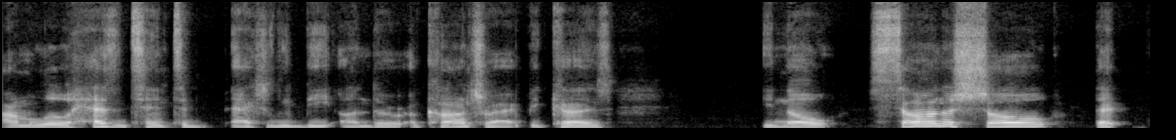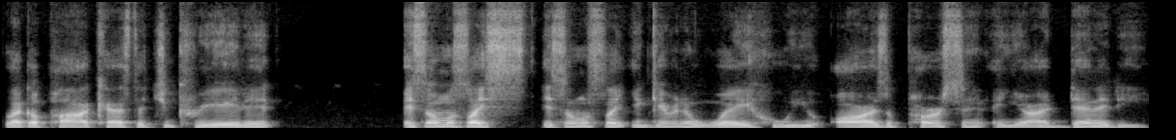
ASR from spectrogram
I'm a little hesitant to actually be under a contract because you know, selling a show that like a podcast that you created, it's almost like it's almost like you're giving away who you are as a person and your identity.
